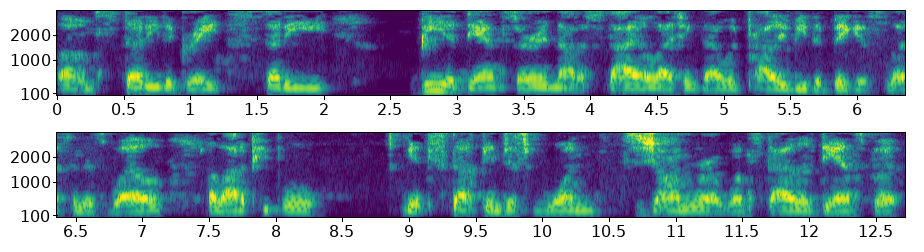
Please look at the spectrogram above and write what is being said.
um, study the greats, study, be a dancer and not a style. I think that would probably be the biggest lesson as well. A lot of people get stuck in just one genre or one style of dance, but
